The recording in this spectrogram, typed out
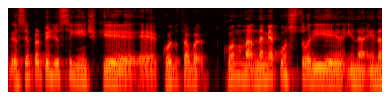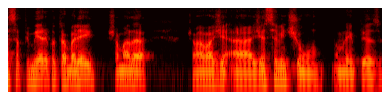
eu sempre, aprendi o seguinte, que é, quando, traba... quando na, na, minha consultoria e, na, e, nessa primeira que eu trabalhei, chamada, chamava Agência 21, nome da empresa.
